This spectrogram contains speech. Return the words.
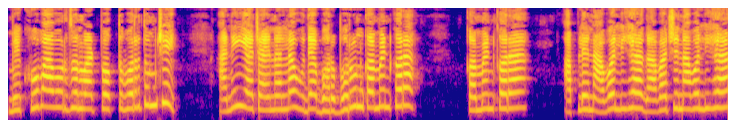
मी खूप आवर्जून वाट बघतो बरं तुमची. आणि या चॅनलला उद्या भरभरून कमेंट करा. कमेंट करा. आपले नावं लिहा गावाची नावं लिहा.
